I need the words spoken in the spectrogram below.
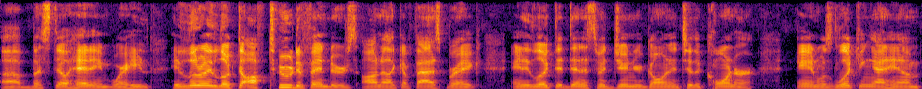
uh, but still hit him. Where he he literally looked off two defenders on like a fast break, and he looked at Dennis Smith Jr. going into the corner and was looking at him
